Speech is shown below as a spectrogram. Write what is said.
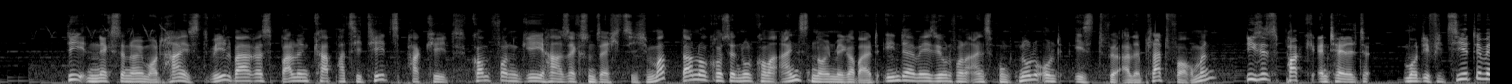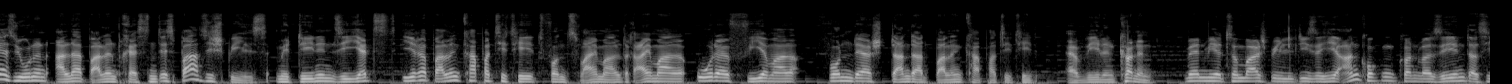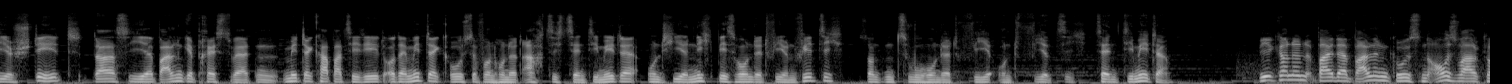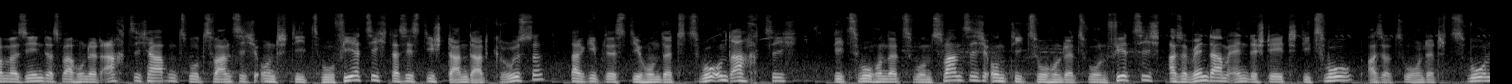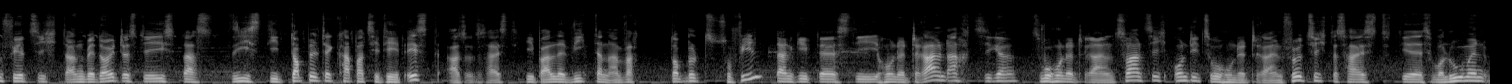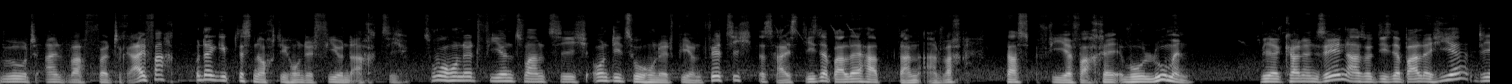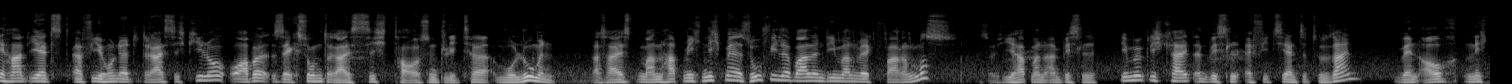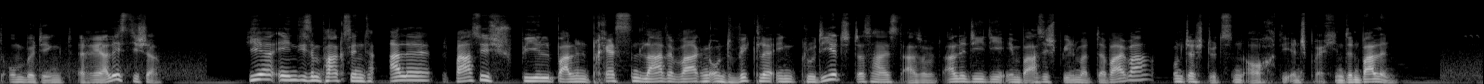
Die nächste neue Mod heißt Wählbares Ballenkapazitätspaket, kommt von GH66 Mod, Downloadgröße 0,19 MB in der Version von 1.0 und ist für alle Plattformen. Dieses Pack enthält modifizierte Versionen aller Ballenpressen des Basisspiels, mit denen Sie jetzt Ihre Ballenkapazität von 2x, 3x oder 4x von der Standardballenkapazität erwählen können. Wenn wir zum Beispiel diese hier angucken, können wir sehen, dass hier steht, dass hier Ballen gepresst werden mit der Kapazität oder mit der Größe von 180 cm und hier nicht bis 144, sondern 244 cm. Wir können bei der Ballengrößenauswahl können wir sehen, dass wir 180 haben, 220 und die 240. Das ist die Standardgröße. Dann gibt es die 182, die 222 und die 242. Also wenn da am Ende steht die 2, also 242, dann bedeutet dies, dass dies die doppelte Kapazität ist. Also das heißt, die Balle wiegt dann einfach doppelt so viel. Dann gibt es die 183er, 223 und die 243. Das heißt, das Volumen wird einfach verdreifacht. Und dann gibt es noch die 184, 224 und die 244. Das heißt, diese Balle hat dann einfach das vierfache Volumen. Wir können sehen, also diese Balle hier, die hat jetzt 430 Kilo, aber 36.000 Liter Volumen. Das heißt, man hat mich nicht mehr so viele Ballen, die man wegfahren muss. Also hier hat man ein bisschen die Möglichkeit, ein bisschen effizienter zu sein, wenn auch nicht unbedingt realistischer. Hier in diesem Park sind alle Basisspielballen, Pressen, Ladewagen und Wickler inkludiert. Das heißt also, alle die, die im Basisspiel mit dabei waren, unterstützen auch die entsprechenden Ballen.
